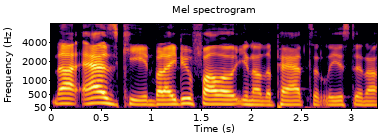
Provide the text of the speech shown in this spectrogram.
not as keen, but I do follow, you know, the Pats at least, and uh,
